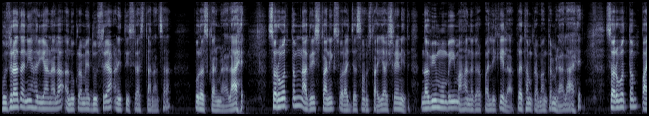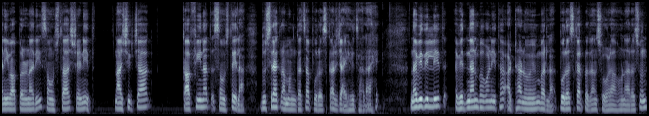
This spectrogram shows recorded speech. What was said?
गुजरात आणि हरियाणाला अनुक्रमे दुसऱ्या आणि तिसऱ्या स्थानाचा पुरस्कार मिळाला आहे. सर्वोत्तम नागरी स्थानिक स्वराज्य संस्था या श्रेणीत नवी मुंबई महानगरपालिकेला प्रथम क्रमांक मिळाला आहे. सर्वोत्तम पाणी वापरणारी संस्था श्रेणीत नाशिकच्या काफीनाथ संस्थेला दुसऱ्या क्रमांकाचा पुरस्कार जाहीर झाला आहे. नवी दिल्लीत विज्ञान भवन इथं अठरा नोव्हेंबरला पुरस्कार प्रदान सोहळा होणार असून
